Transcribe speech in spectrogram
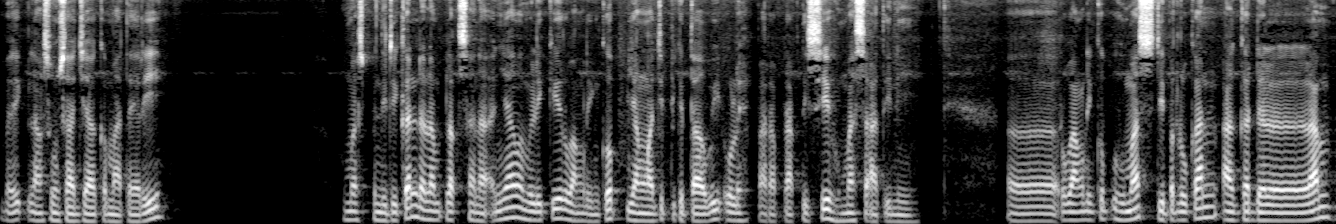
Baik, langsung saja ke materi. Humas pendidikan dalam pelaksanaannya memiliki ruang lingkup yang wajib diketahui oleh para praktisi humas saat ini. E, ruang lingkup humas diperlukan agar dalam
